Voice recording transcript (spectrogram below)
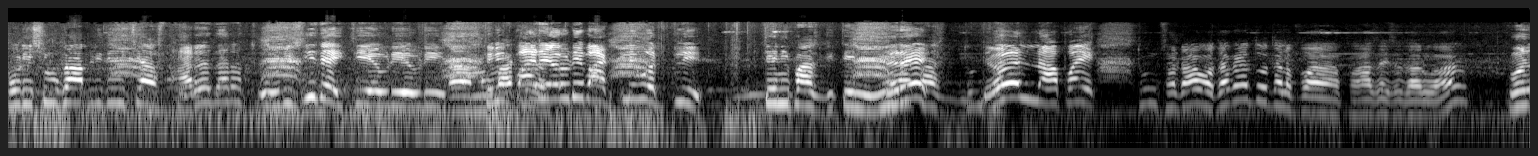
थोडीशी उगा आपली द्यायची असते. अरे जरा थोडीशी द्यायची एवढी एवढी. हा, मग तुम्ही बाटली पार भर. एवढी बाटली वरतली. त्यांनी पाच दी त्यांनी. मी नाही पाच दी. अरे लापाय. तुमचा डाव होता का तो त्याला पा- पाजायचा दारू हा? कोण?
